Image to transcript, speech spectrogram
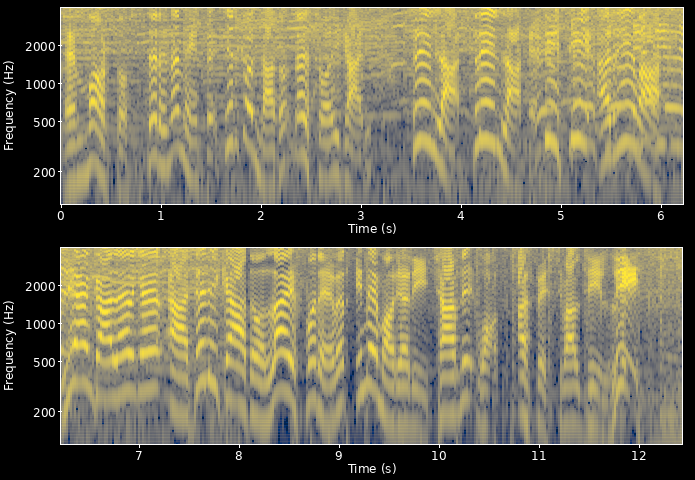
è morto serenamente circondato dai suoi cari. Strilla, strilla, sì sì, arriva! Liam Gallagher ha dedicato Life Forever in memoria di Charlie Watts al festival di Leeds.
